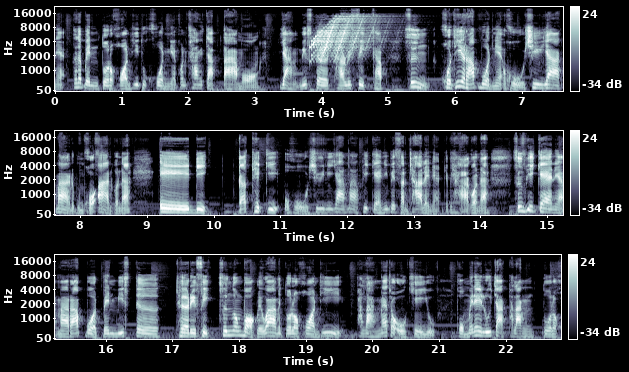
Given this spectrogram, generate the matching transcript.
เนี่ยก็จะเป็นตัวละครที่ทุกคนเนี่ยค่อนข้างจับตามองอย่างมิสเตอร์ทาริฟิกครับ ซึ่งคนที่รับบทเนี่ยโอ้โหชื่อยากมาก เดี๋ยวผมขออ่านก่อนนะเอดิกกัตเทกิ โอ้โห ชื่อนี้ยากมาก พี่แกนี่เป็นสัญชาติอะไรเนี่ย เดี๋ยวไปหาก่อนนะ ซึ่งพี่แกเนี่ยมารับบทเป็นมิสเตอร์เทอริฟิกซึ่งต้องบอกเลยว่าเป็นตัวละครที่พลังน่าจะโอเคอยู่ ผมไม่ได้รู้จักพลังตัวละค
